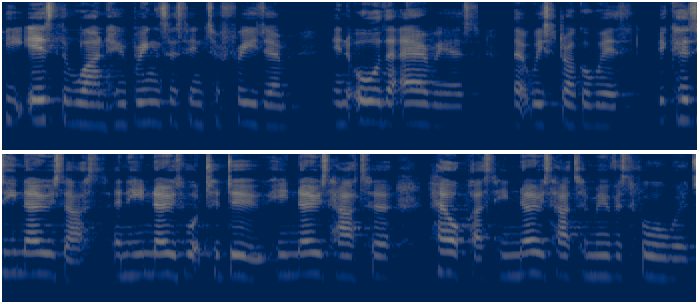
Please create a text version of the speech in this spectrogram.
He is the one who brings us into freedom in all the areas that we struggle with because He knows us and He knows what to do. He knows how to help us, He knows how to move us forward.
